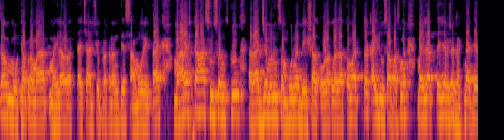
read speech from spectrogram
तर मोठ्या प्रमाणात महिलावर अत्याचारचे प्रकरण ते सामोर येत आहे. महाराष्ट्र हा सुसंस्कृत राज्य म्हणून संपूर्ण देशात ओळखला जातो. मात्र काही दिवसापासून महिला अत्याचाराच्या घटना त्या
